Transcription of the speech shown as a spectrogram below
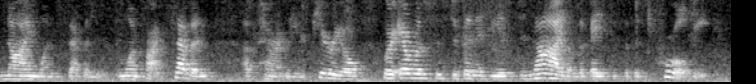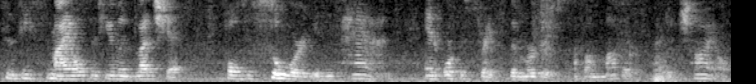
9157, apparently imperial, where Eros' divinity is denied on the basis of his cruelty, since he smiles at human bloodshed, holds a sword in his hand, and orchestrates the murders of a mother and a child.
